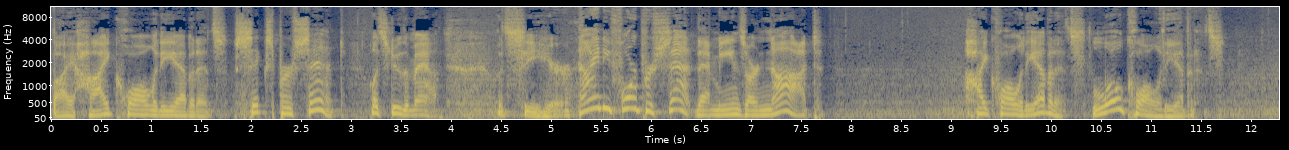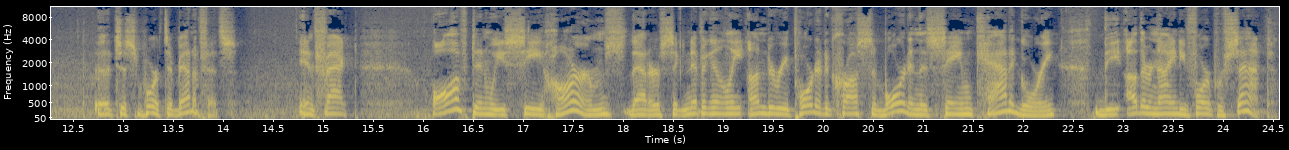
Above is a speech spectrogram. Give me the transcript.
by high quality evidence. 6%. Let's do the math. Let's see here. 94% that means are not high quality evidence, low quality evidence uh, to support their benefits. In fact, often we see harms that are significantly underreported across the board in the same category, the other 94%.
